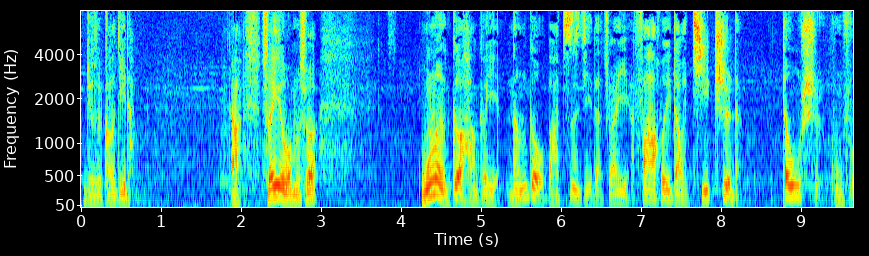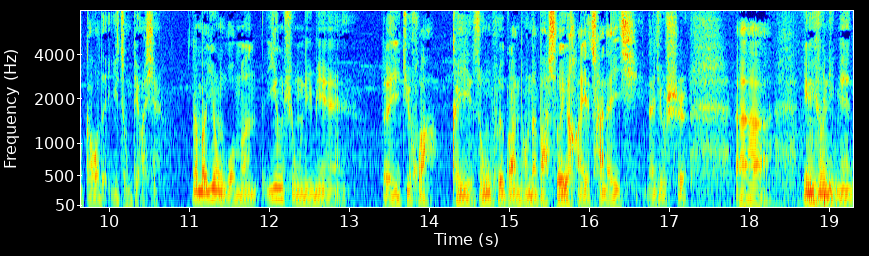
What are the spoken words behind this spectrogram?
你就是高低的，啊。所以我们说，无论各行各业，能够把自己的专业发挥到极致的，都是功夫高的一种表现。那么用我们英雄里面的一句话，可以融会贯通的把所有行业串在一起，那就是，呃，英雄里面。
